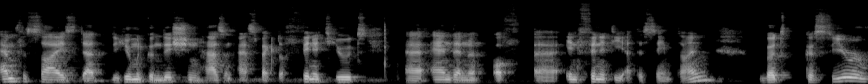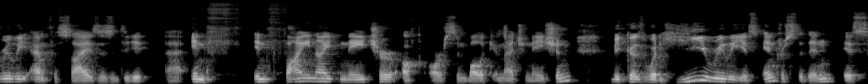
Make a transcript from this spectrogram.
emphasize that the human condition has an aspect of finitude uh, and then of uh, infinity at the same time. But Cassirer really emphasizes the uh, inf- infinite nature of our symbolic imagination because what he really is interested in is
